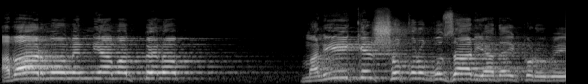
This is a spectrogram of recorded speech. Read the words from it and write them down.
আবার মোমেন নিয়ামত পেল। মালিকের শকর গুজারি আদায় করবে।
